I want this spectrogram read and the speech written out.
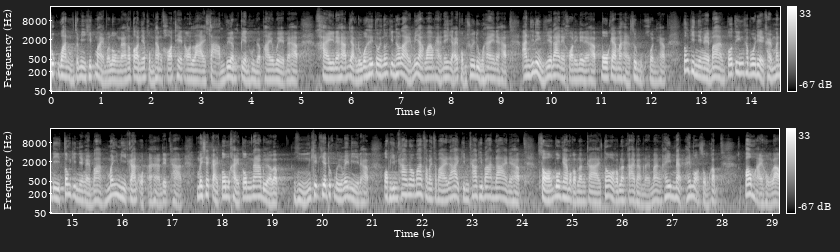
ทุกๆ วันผมจะมีคลิปใหม่มาลงนะ แล้วตอนนี้ผมทำคอร์สเทรนออนไลน์ 3 เดือนเปลี่ยนหุ่นแบบ private นะครับ ใครนะครับอยากรู้ว่าเฮ้ยตัวเองต้องกินเท่าไหร่ไม่อยากวางแผนเองอยากให้ผมช่วยดูให้นะครับอันที่หนึ่งที่จะได้ในคอร์สนี้เลยนะครับ โปรแกรมอาหารส่วนบุคคลครับ ต้องกินยังไงบ้าง โปรตีน คาร์โบไฮเดรต ไขมันดี ต้องกินยังไงบ้าง ไม่มีการอดอาหารเด็ดขาด ไม่ใช่ไก่ต้มไข่ต้มหน้าเบื่อแบบหืมเครียดๆทุกมือไม่มีนะครับ ออกไปกินข้าวนอกบ้านสบายๆได้ กินข้าวที่บ้านได้นะครับสองโปรแกรมออกกำลังกาย ต้องออกกำลังกายแบบไหนบ้าง ให้แมทให้เหมาะสมกับ เป้าหมายของเรา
